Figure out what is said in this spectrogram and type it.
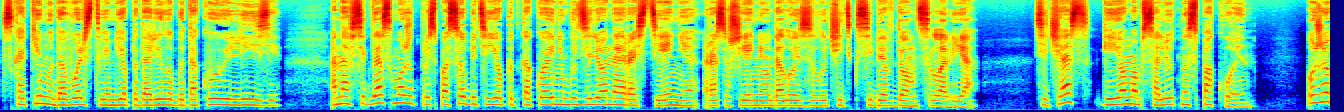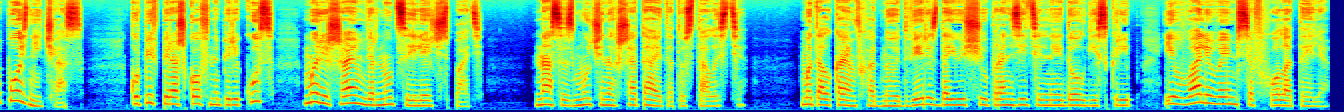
С каким удовольствием я подарила бы такую Лизе — Она всегда сможет приспособить ее под какое-нибудь зеленое растение, раз уж ей не удалось залучить к себе в дом соловья. Сейчас Гийом абсолютно спокоен. Уже поздний час. Купив пирожков на перекус, мы решаем вернуться и лечь спать. Нас, измученных, шатает от усталости. Мы толкаем входную дверь, издающую пронзительный и долгий скрип, и вваливаемся в холл отеля.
